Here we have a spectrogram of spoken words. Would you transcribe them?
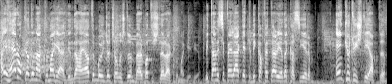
Hayır her o kadın aklıma geldiğinde hayatım boyunca çalıştığım berbat işler aklıma geliyor. Bir tanesi felaketti. Bir kafeteryada kasiyerim. En kötü işti yaptım.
